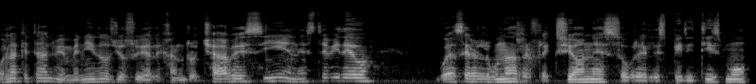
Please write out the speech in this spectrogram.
Hola, ¿qué tal? Bienvenidos, yo soy Alejandro Chávez y en este video voy a hacer algunas reflexiones sobre el espiritismo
